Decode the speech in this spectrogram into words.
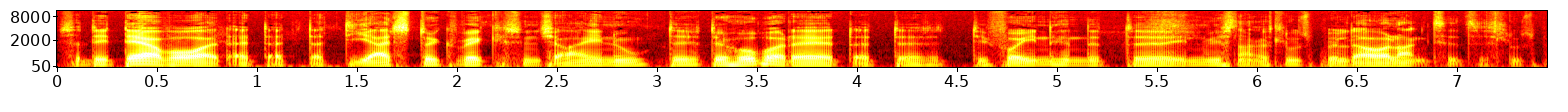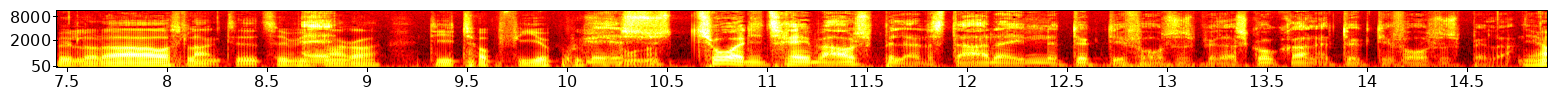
så det er der, hvor at, at, at, at de er et stykke væk, synes jeg endnu. Det, det håber jeg da, at, at, at de får indhentet, uh, inden vi snakker slutspil. Der er jo lang tid til slutspil, og der er også lang tid til, vi Ja. snakker de top 4 Men jeg positioner. synes, to af de tre bagspillere, der starter inden, er dygtige forsvarsspillere. Skogran er dygtig forsvarsspiller. Ja.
